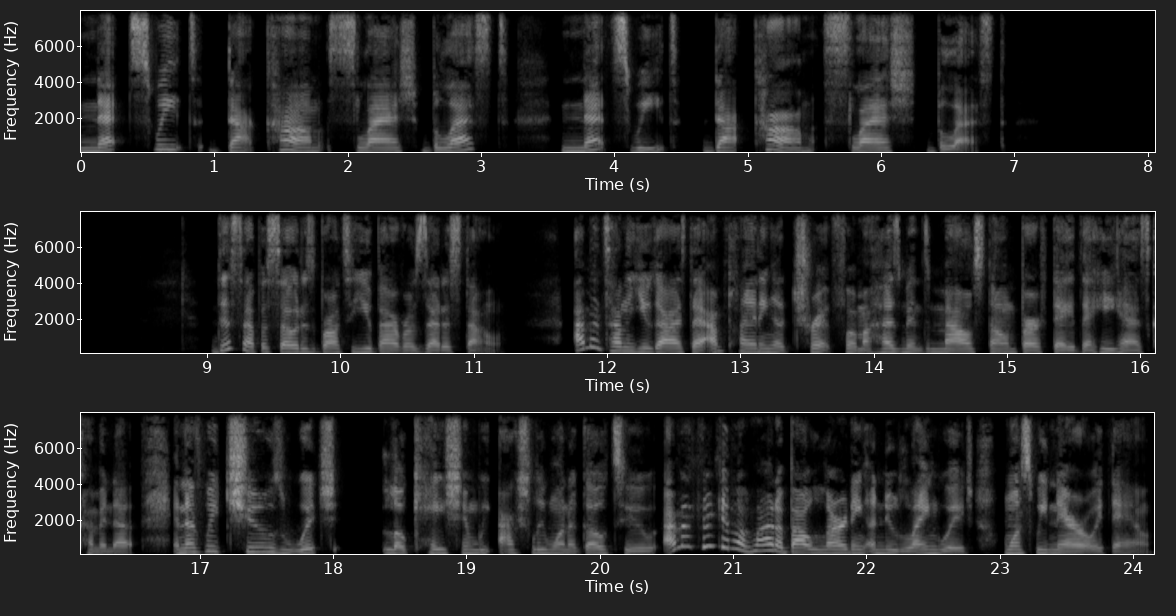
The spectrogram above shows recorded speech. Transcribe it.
netsuite.com slash blessed. netsuite.com slash blessed. This episode is brought to you by Rosetta Stone. I've been telling you guys that I'm planning a trip for my husband's milestone birthday that he has coming up. And as we choose which location we actually want to go to, I've been thinking a lot about learning a new language once we narrow it down.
